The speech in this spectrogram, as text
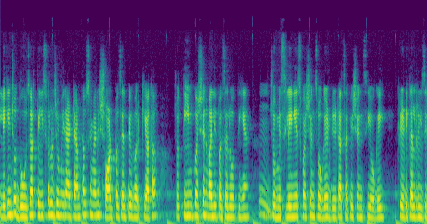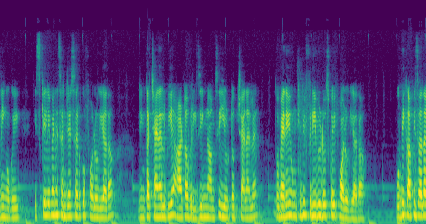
लेकिन जो 2023 वाला जो मेरा अटैम्प्ट था उसमें मैंने शॉर्ट पजल पे वर्क किया था जो तीन क्वेश्चन वाली पजल होती हैं हम्म, जो मिसलेनियस क्वेश्चन हो गए डेटा सफिशिएंसी हो गई क्रिटिकल रीजनिंग हो गई इसके लिए मैंने संजय सर को फॉलो किया था जिनका चैनल भी है आर्ट ऑफ़ रीजनिंग नाम से यूट्यूब चैनल है। तो मैंने उनकी भी फ्री वीडियोज़ को ही फॉलो किया था। वो भी काफ़ी ज़्यादा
